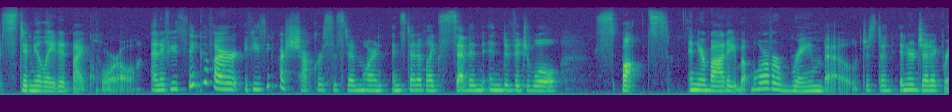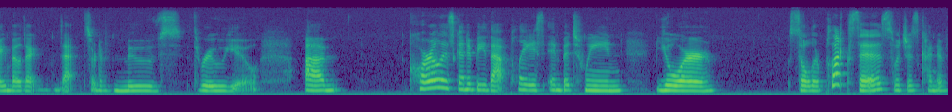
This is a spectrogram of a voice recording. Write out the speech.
stimulated by coral. And if you think of our if you think of our chakra system more instead of like seven individual spots in your body, but more of a rainbow, just an energetic rainbow that that sort of moves through you. Um, coral is going to be that place in between your solar plexus, which is kind of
